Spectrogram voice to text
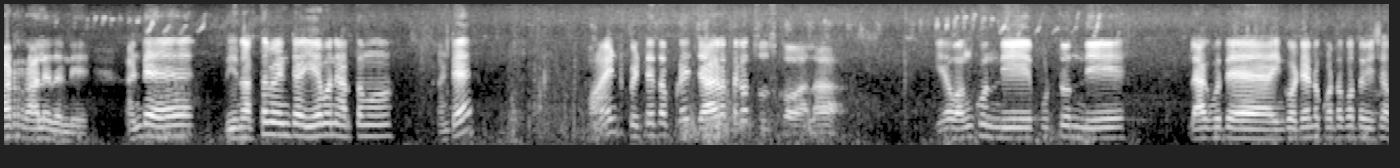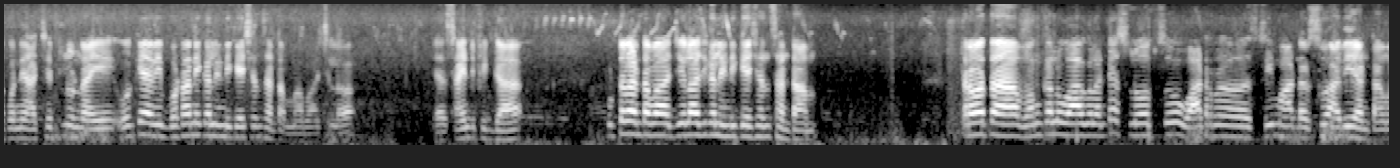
వాటర్ రాలేదండి. అంటే దీని అర్థం ఏంటి? ఏమని అర్థము? అంటే పాయింట్ పెట్టేటప్పుడే జాగ్రత్తగా చూసుకోవాలా. ఏ వంక ఉంది పుట్టుంది లేకపోతే ఇంకోటి ఏంటో కొత్త కొత్త విషయాలు కొన్ని ఆ చెట్లు ఉన్నాయి. ఓకే అవి బొటానికల్ ఇండికేషన్స్ అంటాం మా భాషలో. సైంటిఫిక్గా. పుట్టలు అంటావా జియోలాజికల్ ఇండికేషన్స్ అంటాం. తర్వాత వంకలు వాగులు అంటే స్లోప్స్ వాటర్ స్ట్రీమ్ ఆర్డర్స్ అవి అంటాం.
